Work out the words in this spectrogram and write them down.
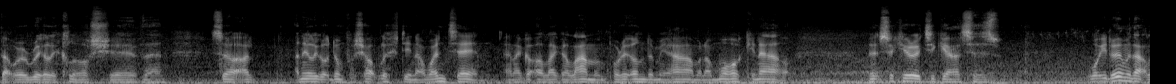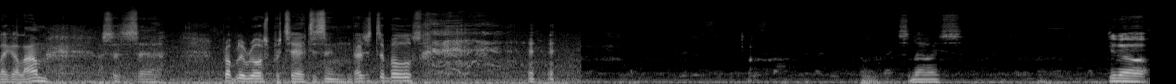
that were a really close shave then. So I, I nearly got done for shoplifting. I went in and I got a leg of lamb and put it under my arm and I'm walking out. And the security guard says, what are you doing with that leg of lamb? I says, uh, probably roast potatoes and vegetables. It's nice. You know,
